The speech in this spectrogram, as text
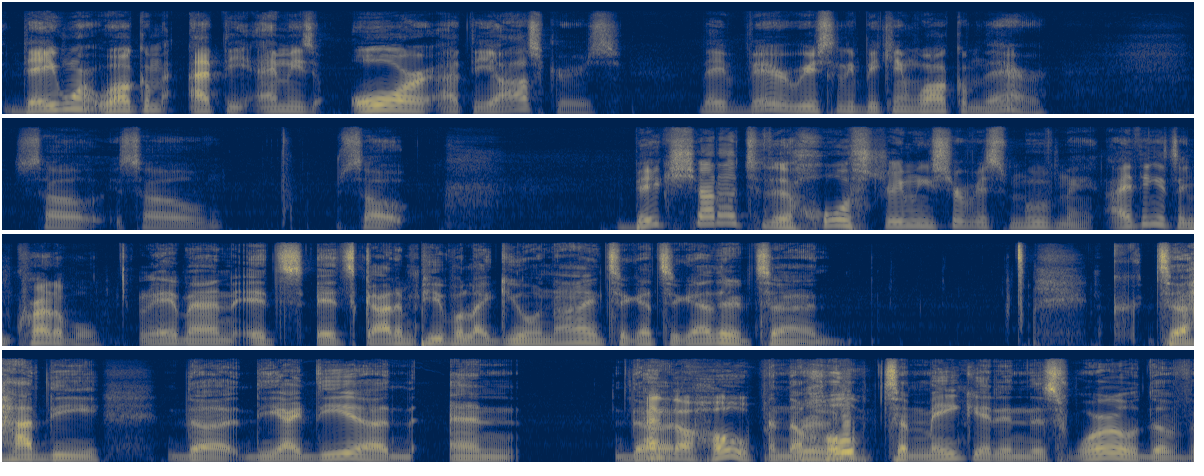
they weren't welcome at the Emmys or at the Oscars. They very recently became welcome there. So so so big shout out to the whole streaming service movement. I think it's incredible. Hey man, it's it's gotten people like you and I to get together to to have the the the idea and the And the hope, and the really. hope to make it in this world of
